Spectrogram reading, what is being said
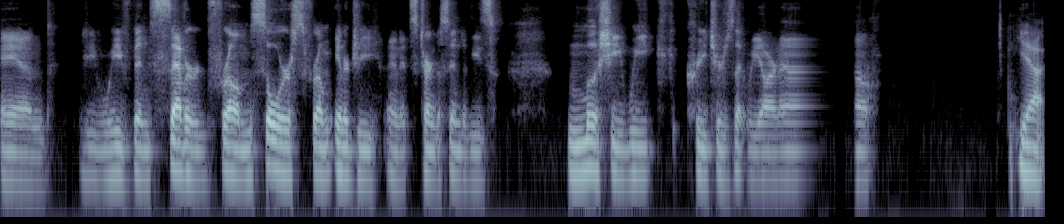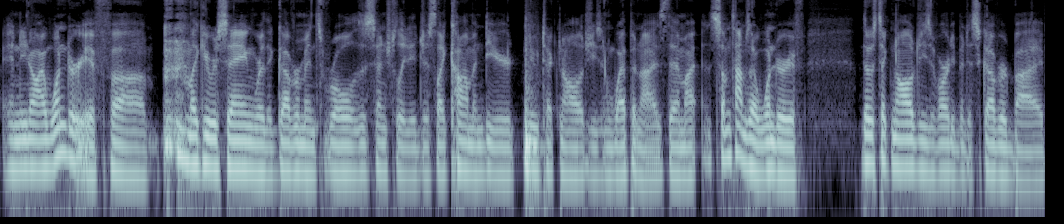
and we've been severed from source from energy, and it's turned us into these mushy, weak creatures that we are now. Yeah, and you know, I wonder if, uh, like you were saying, where the government's role is essentially to just like commandeer new technologies and weaponize them. I, sometimes I wonder if those technologies have already been discovered by,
